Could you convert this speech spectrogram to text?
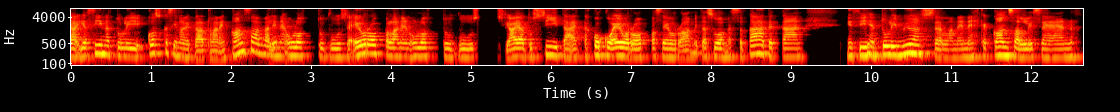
ja, ja siinä tuli, koska siinä oli tämä tällainen kansainvälinen ulottuvuus ja eurooppalainen ulottuvuus ja ajatus siitä, että koko Eurooppa seuraa, mitä Suomessa päätetään, niin siihen tuli myös sellainen ehkä kansalliseen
